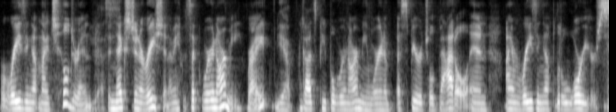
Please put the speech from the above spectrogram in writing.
raising up my children, Yes. the next generation. I mean, it's like we're an army, right? Yeah. God's people, we're an army and we're in a, a spiritual battle, and I am raising up little warriors.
